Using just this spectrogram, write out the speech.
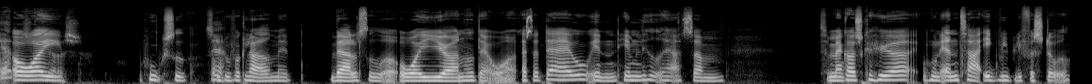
ja, Over i- også. Huset, som Ja. ja. du forklarede med værelset og over i hjørnet derovre. Altså, der er jo en hemmelighed her, som, som man kan også kan høre, hun antager ikke vil blive forstået.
